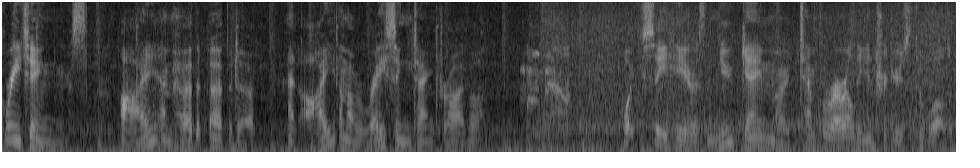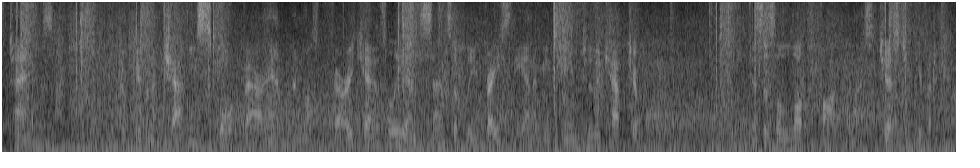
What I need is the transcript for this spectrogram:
Greetings! I am Herbert Erpaderp, and I am a racing tank driver. What you see here is a new game mode temporarily introduced to World of Tanks. You're given a Chaffee Sport variant and must very carefully and sensibly race the enemy team to the capture point. This is a lot of fun and I suggest you give it a go.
